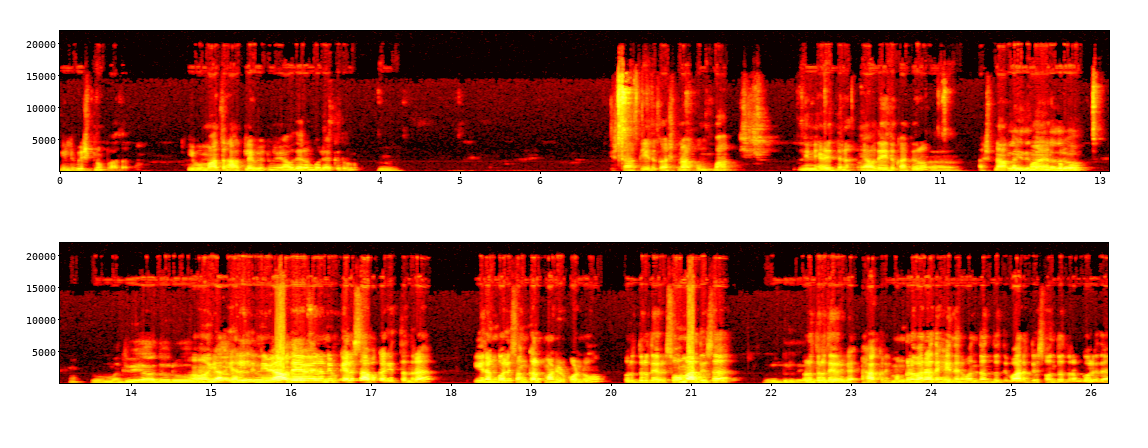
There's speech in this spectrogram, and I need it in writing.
ಇಲ್ಲಿ ವಿಷ್ಣು ಪಾದ. ಇವು ಮಾತ್ರ ಹಾಕ್ಲೇಬೇಕು ನೀವು ಯಾವುದೇ ರಂಗೋಲಿ ಹಾಕಿದ್ರು ಇಷ್ಟ ಹಾಕಿ ಇದಕ್ಕೆ ಅರ್ಶಿನ ಕುಂಕುಮ ನಿನ್ನ ಹೇಳಿದ್ನಲ್ಲ ಯಾವುದೇ ಇದಕ್ಕೆ ಹಾಕಿದ್ರು ಅಷ್ಟು ಅರ್ಶಿನ ಕುಂಕುಮ. ಮದ್ವೆ ಆದವರು ನೀವು ಯಾವುದೇ ನಿಮ್ ಕೆಲಸ ಆಗ್ಬೇಕಾಗಿತ್ತಂದ್ರ ಈ ರಂಗೋಲಿ ಸಂಕಲ್ಪ ಮಾಡಿ ಹಿಡ್ಕೊಂಡು ರುದ್ರದೇವ್ ಸೋಮವಾರ ದಿವಸ ರುದ್ರದೇವ್ರಿಗೆ. ಹಾಕ್ರಿ. ಮಂಗಳವಾರ ಅದೇ ಹೇಳಿದ್ದೇನೆ. ಒಂದೊಂದು ವಾರದ ದಿವಸ ಒಂದೊಂದು ರಂಗೋಲಿ ಇದೆ.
